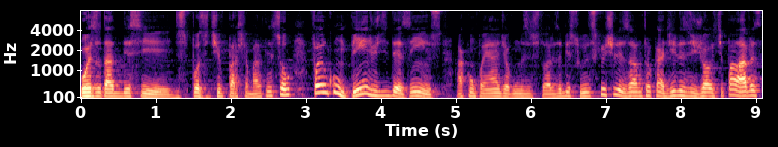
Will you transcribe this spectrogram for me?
O resultado desse dispositivo para chamar a atenção foi um compêndio de desenhos acompanhado de algumas histórias absurdas que utilizavam trocadilhos e jogos de palavras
